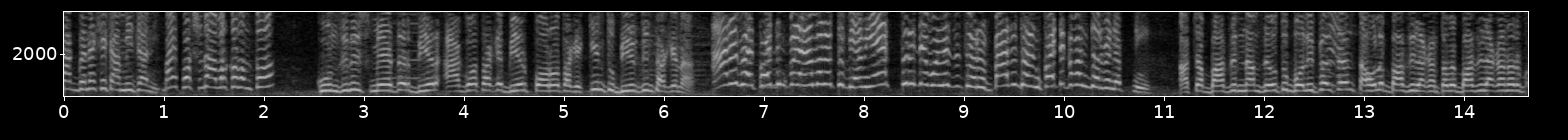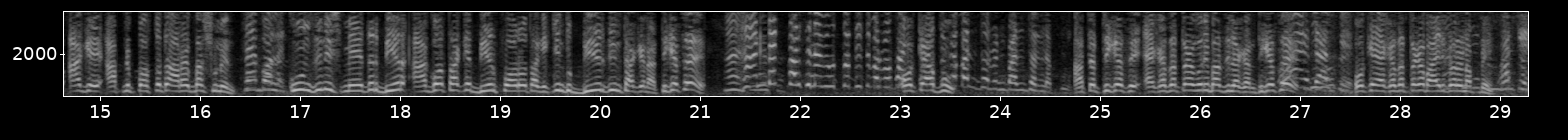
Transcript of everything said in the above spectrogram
থাকবে না সেটা আমি জানি। ভাই প্রশ্নটা আবার করুন তো। কোন জিনিস মেয়েদের বিয়ের আগেও থাকে বিয়ের পরেও থাকে কিন্তু বিয়ের দিন থাকে না? আরে ভাই কয়দিন পরে আমারও তো বিয়ে। আমি এক তুড়িতে বলে দিতে পারব। বাজে ধরেন কয় টাকা বাজে ধরবেন আপনি? আচ্ছা বাজির নাম যেহেতু বলি ফেলছেন তাহলে বাজি লাগান। তবে বাজি লাগানোর আগে আপনি প্রশ্নটা আরেকবার শুনেন। হ্যাঁ কোন জিনিস মেয়েদের বিয়ের আগও থাকে বিয়ের পরও থাকে কিন্তু বিয়ের দিন থাকে না ঠিক আছে? হান্ড্রেড পার্সেন্ট আমি উত্তর দিতে পারব ভাই, ওকে, আপু। টাকা বাজে ধরবেন বাজে ধরেন আপনি। আচ্ছা ঠিক আছে এক হাজার টাকা করে বাজি লাগান ঠিক আছে? ওকে, এক হাজার টাকা বাইর করেন আপনি। ওকে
